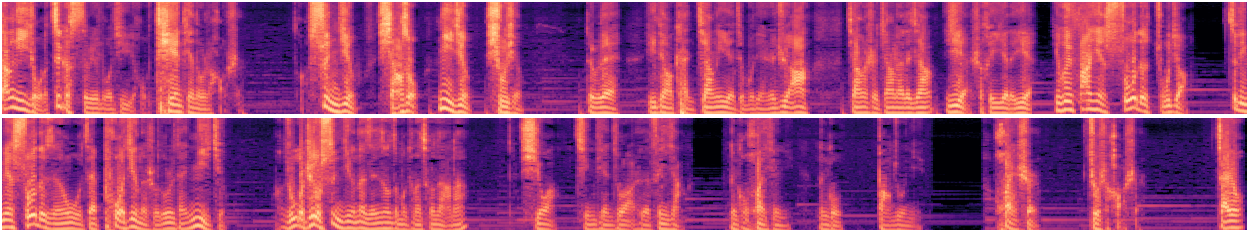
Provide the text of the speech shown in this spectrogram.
当你有了这个思维逻辑以后，天天都是好事，顺境享受，逆境修行，对不对？一定要看《江夜》这部电视剧啊，江是将来的江，夜是黑夜的夜。你会发现，所有的主角，这里面所有的人物在破境的时候都是在逆境。如果只有顺境，那人生怎么可能成长呢？希望今天周老师的分享能够唤醒你，能够帮助你。坏事就是好事，加油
